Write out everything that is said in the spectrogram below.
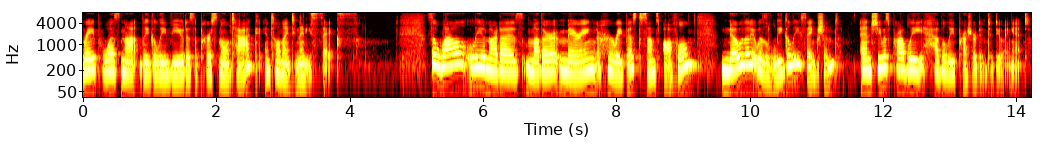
rape was not legally viewed as a personal attack until 1996. So while Leonarda's mother marrying her rapist sounds awful, know that it was legally sanctioned, and she was probably heavily pressured into doing it.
